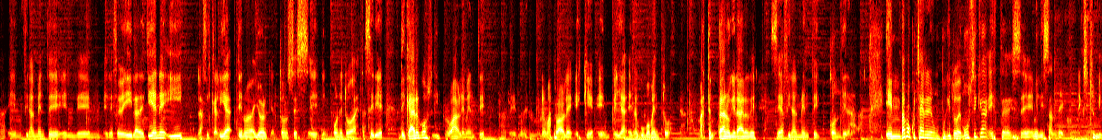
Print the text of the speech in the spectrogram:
Ah, em, finalmente el, em, FBI la detiene y la Fiscalía de Nueva York entonces eh, impone toda esta serie de cargos y probablemente, ah, eh, lo, más probable es que em, ella en algún momento, más temprano que tarde, sea finalmente condenada. vamos a escuchar un poquito de música. Esta es eh, Emily Sandé Next to Me.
